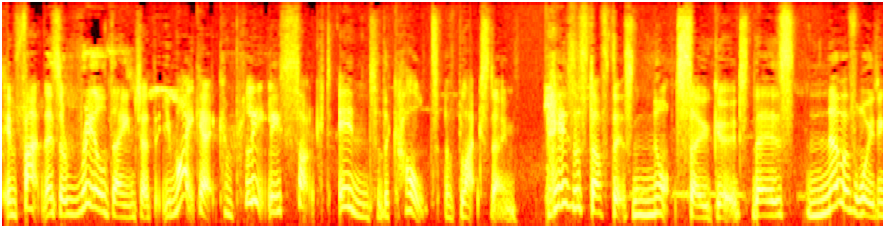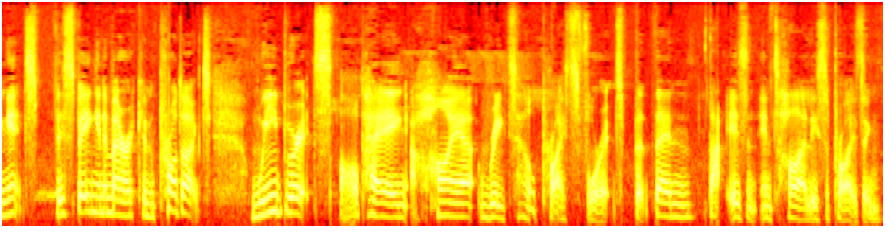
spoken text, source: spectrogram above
In fact, there's a real danger that you might get completely sucked into the cult of Blackstone. Here's the stuff that's not so good. There's no avoiding it. This being an American product, we Brits are paying a higher retail price for it, but then that isn't entirely surprising.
